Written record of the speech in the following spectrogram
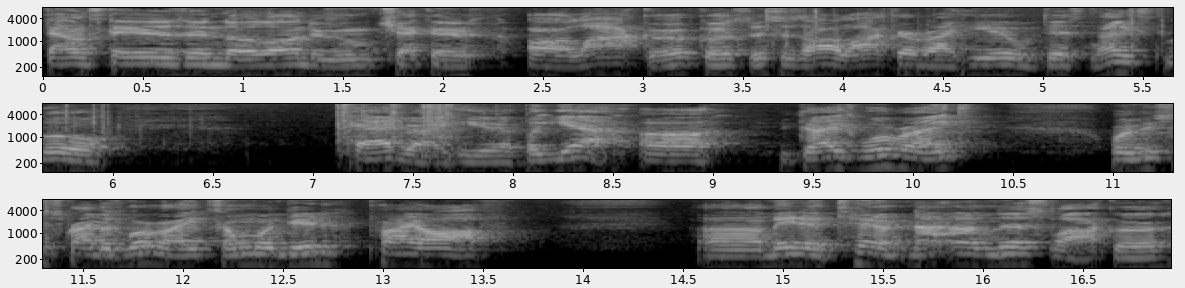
Downstairs in the laundry room checking our locker, because this is our locker right here with this nice little pad right here. But yeah, uh, you guys were right. One of your subscribers were right. Someone did pry off. Uh, made an attempt, not on this locker,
